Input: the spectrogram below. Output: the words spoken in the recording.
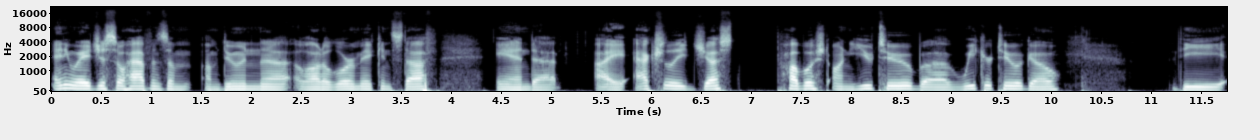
anyway, just so happens I'm I'm doing uh, a lot of lure making stuff, and uh, I actually just published on YouTube a week or two ago the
